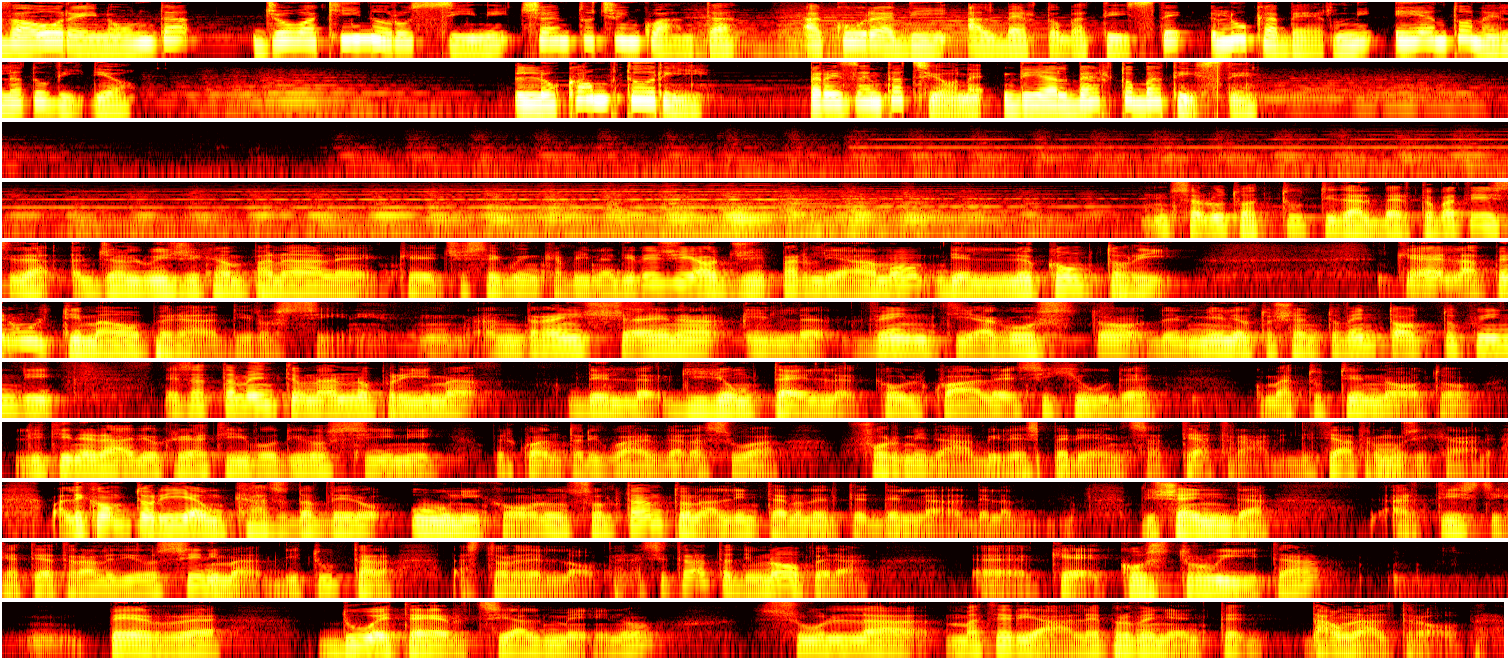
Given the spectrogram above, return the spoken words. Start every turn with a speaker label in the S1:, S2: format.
S1: Va ora in onda Gioachino Rossini 150, a cura di Alberto Battisti, Luca Berni e Antonella Dovidio. Lo Comptori. Presentazione di Alberto Battisti.
S2: Saluto a tutti da Alberto Battisti, da Gianluigi Campanale che ci segue in cabina di regia. Oggi parliamo di Le Comptorie, che è la penultima opera di Rossini. Andrà in scena il 20 agosto del 1828, quindi esattamente un anno prima del Guillaume Tell, col quale si chiude, come a tutti è noto, l'itinerario creativo di Rossini per quanto riguarda la sua formidabile esperienza teatrale, di teatro musicale. Ma Le Comptorie è un caso davvero unico, non soltanto all'interno del te- della, della, vicenda artistica teatrale di Rossini, ma di tutta la, la storia dell'opera. Si tratta di un'opera eh, che è costruita per due terzi almeno sul materiale proveniente da un'altra opera.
